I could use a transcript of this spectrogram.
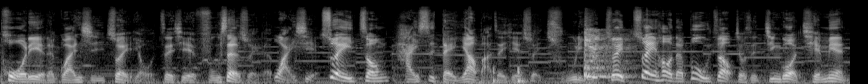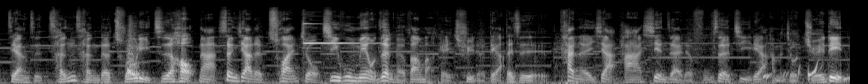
破裂的关系，所以有这些辐射水的外泄，最终还是得要把这些水处理。所以最后的步骤就是经过前面这样子层层的处理之后，那剩下的氚就几乎没有任何方法可以去得掉。但是看了一下它现在的辐射剂量，他们就决定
